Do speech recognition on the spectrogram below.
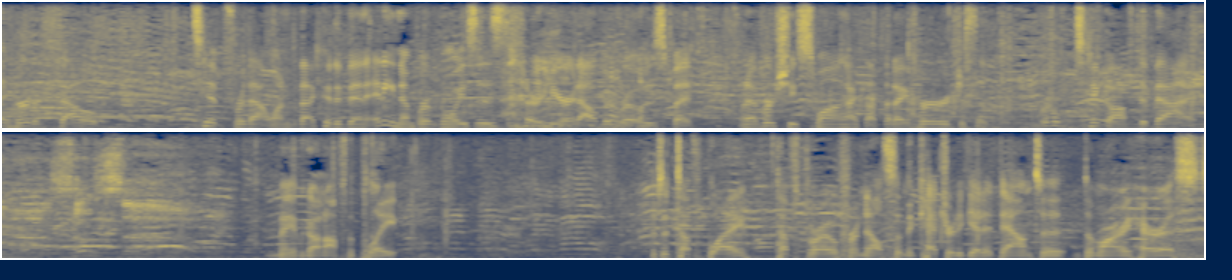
I heard a foul tip for that one, but that could have been any number of noises that are here at Alpenrose. But whenever she swung, I thought that I heard just a little tick off the bat. May have gone off the plate. It's a tough play, tough throw for Nelson, the catcher, to get it down to Damari Harris.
